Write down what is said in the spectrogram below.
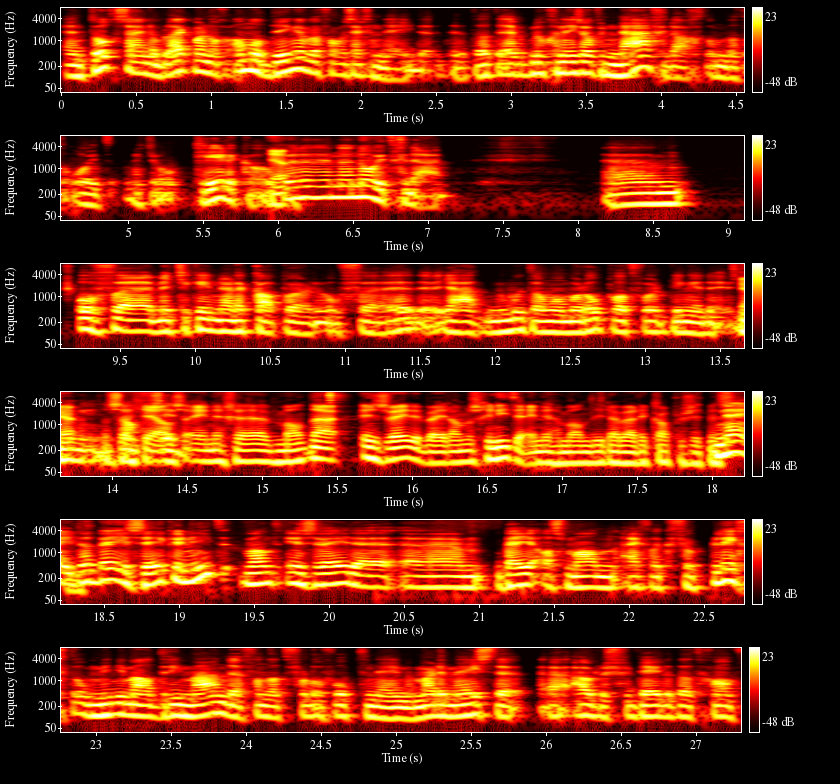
En toch zijn er blijkbaar nog allemaal dingen waarvan we zeggen: nee, dat, dat heb ik nog geen eens over nagedacht om dat ooit, weet je wel, kleren kopen, ja. dat heb ik nooit gedaan. Um, of uh, met je kind naar de kapper, of uh, ja, noem het allemaal maar op, wat voor dingen. De, ja, dingen dan zat je als enige man. Nou, in Zweden ben je dan misschien niet de enige man die daar bij de kapper zit. Met nee, dat ben je zeker niet. Want in Zweden um, ben je als man eigenlijk verplicht om minimaal drie maanden van dat verlof op te nemen. Maar de meeste ouders verdelen dat gewoon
